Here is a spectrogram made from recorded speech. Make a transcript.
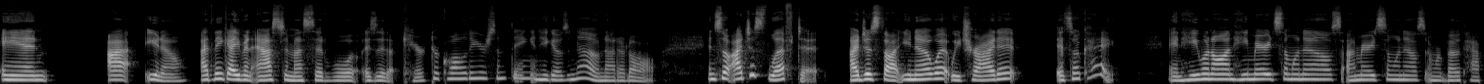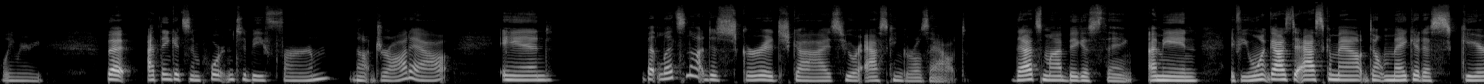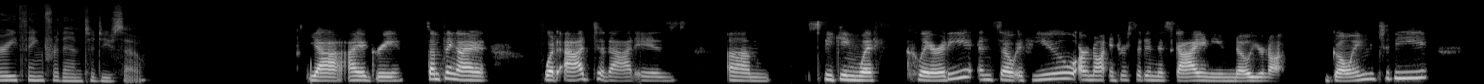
And I, you know, I think I even asked him, I said, Well, is it a character quality or something? And he goes, No, not at all. And so I just left it. I just thought, you know what? We tried it. It's okay. And he went on, he married someone else. I married someone else, and we're both happily married. But I think it's important to be firm, not draw it out. And, but let's not discourage guys who are asking girls out. That's my biggest thing. I mean, if you want guys to ask them out, don't make it a scary thing for them to do so. Yeah, I agree. Something I would add to that is um, speaking with clarity. And so if you are not interested in this guy and you know you're not going to be,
